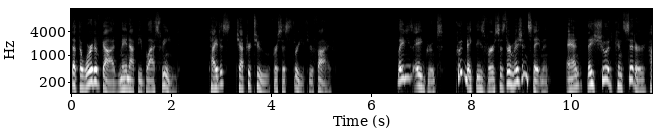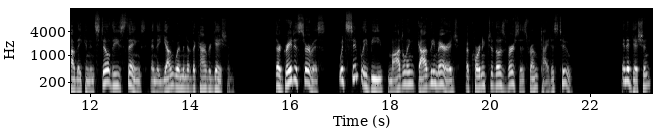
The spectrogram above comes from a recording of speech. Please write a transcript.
that the word of God may not be blasphemed. Titus chapter 2 verses 3 through 5. Ladies' aid groups could make these verses their mission statement, and they should consider how they can instill these things in the young women of the congregation. Their greatest service would simply be modeling godly marriage according to those verses from Titus 2. In addition,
